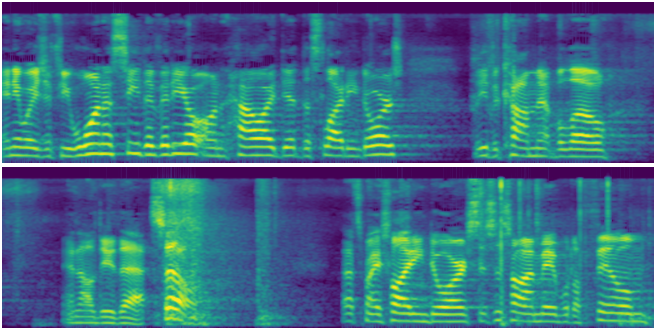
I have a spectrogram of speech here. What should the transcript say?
Anyways, if you want to see the video on how I did the sliding doors, leave a comment below, and I'll do that. So, that's my sliding doors. This is how I'm able to film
